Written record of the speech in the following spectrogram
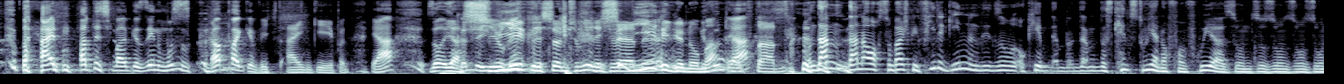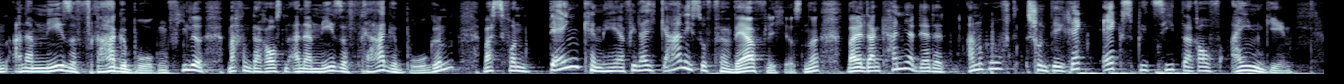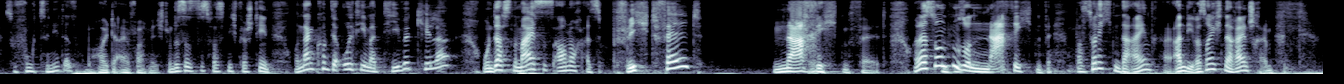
Bei einem hatte ich mal gesehen, du musst das Körpergewicht eingeben. Ja, so, ja, das könnte schwierig, schon schwierig werden. Schwierige Nummer. Ja. Und dann, dann auch zum Beispiel, viele gehen in so, okay, das kennst du ja noch von früher, so, so, so, so, so ein Anamnese-Fragebogen. Viele machen daraus einen Anamnese-Fragebogen, was von Denken her vielleicht gar nicht so verwerflich ist, ne? Weil dann kann ja der, der anruft, schon direkt explizit darauf eingehen. So funktioniert das aber heute einfach nicht. Und das ist das, was ich nicht verstehe. Und dann kommt der ultimative Killer und das meistens auch noch als Pflichtfeld. Nachrichtenfeld. Und das ist unten so ein Nachrichtenfeld. Was soll ich denn da eintragen? Andi, was soll ich denn da reinschreiben?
